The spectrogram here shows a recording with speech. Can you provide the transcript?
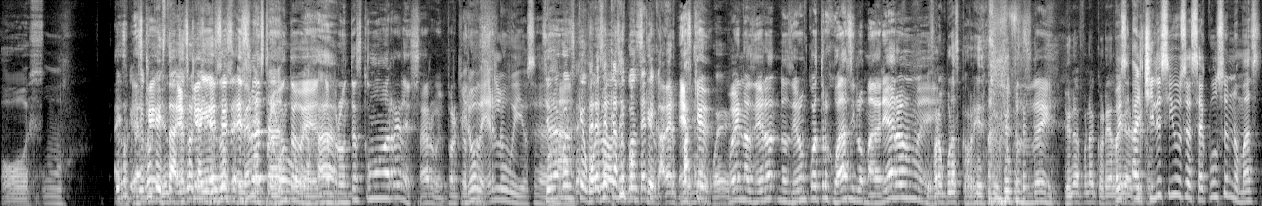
Oh, es- uh, Creo que, Es yo creo que está. Es que esa es- es, esa es la pregunta, güey. La pregunta es cómo va a regresar, güey. Quiero pues, verlo, güey, o sea... Sí, una cosa es que Pero es el caso es hipotético. A ver, Es que, güey, nos dieron, nos dieron cuatro jugadas y lo madrearon, güey. Y fueron puras corridas. Pues, güey. y una fue una corrida Pues larga, al tipo. Chile sí, o sea, Zach Wilson nomás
